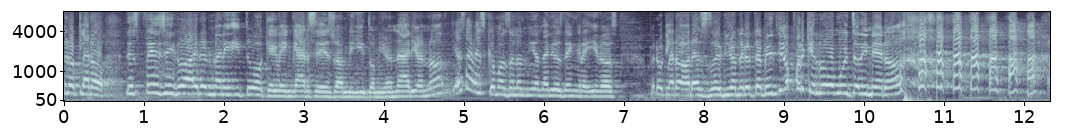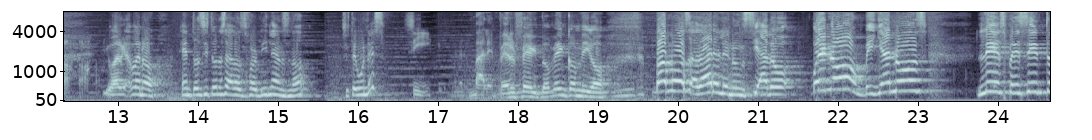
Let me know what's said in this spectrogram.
Pero claro, después llegó Iron Man y, tuvo que vengarse de su amiguito millonario, ¿no? Ya sabes cómo son los millonarios de engreídos. Pero claro, ahora soy millonario también yo porque robo mucho dinero. Igual, bueno, entonces tú unes a los Four Villains, ¿no? ¿Sí te unes? Sí. Vale, perfecto, ven conmigo. Vamos a dar el enunciado. Bueno, villanos, les presento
